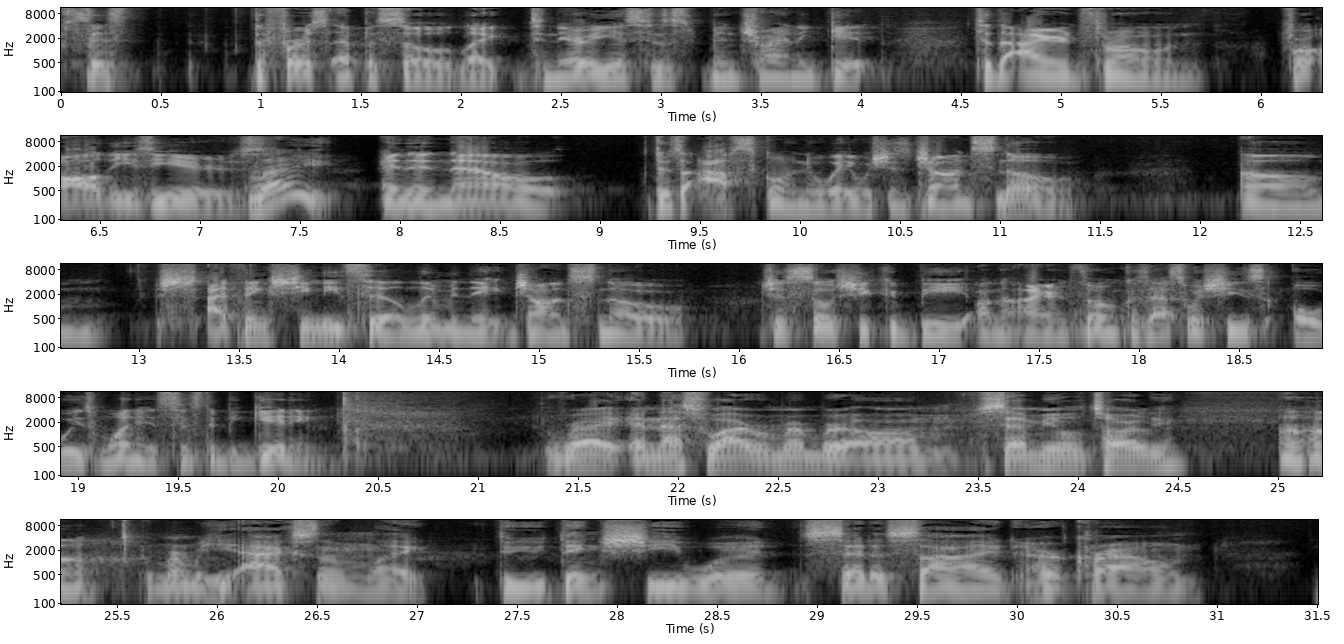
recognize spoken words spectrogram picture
since the first episode, like Daenerys has been trying to get to the Iron Throne for all these years, right. And then now there's an obstacle in the way, which is Jon Snow. Um, I think she needs to eliminate Jon Snow just so she could be on the Iron Throne because that's what she's always wanted since the beginning. Right, and that's why I remember um, Samwell Tarly. Uh huh. Remember, he asked him like, "Do you think she would set aside her crown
